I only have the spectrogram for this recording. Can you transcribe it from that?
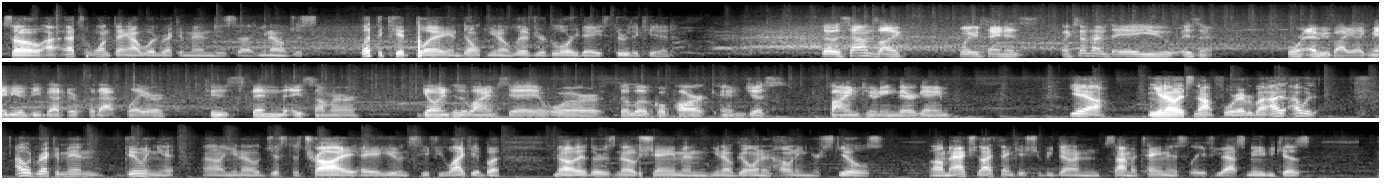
So I, that's one thing I would recommend is, uh, you know, just let the kid play and don't, you know, live your glory days through the kid. So it sounds like what you're saying is like sometimes AAU isn't for everybody. Like maybe it'd be better for that player to spend a summer going to the YMCA or the local park and just fine tuning their game. Yeah, you know, it's not for everybody. I, I would, I would recommend doing it. Uh, you know, just to try AAU and see if you like it. But no, there's no shame in you know going and honing your skills. Um, actually, I think it should be done simultaneously, if you ask me, because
